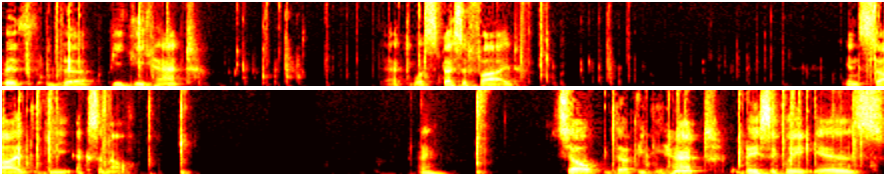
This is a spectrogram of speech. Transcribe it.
with the PT hat that was specified inside the XML. Okay. So the PT hat basically is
